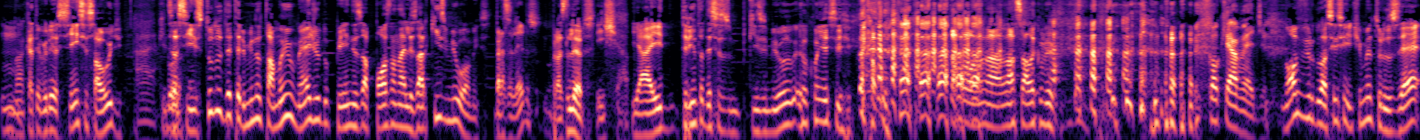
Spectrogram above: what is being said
na categoria Ciência e Saúde, Hum. Ah, que diz assim: estudo determina o tamanho médio do pênis após analisar 15 mil homens Brasileiros? brasileiros. Ixi, rapaz. E aí, 30 desses 15 mil eu conheci. Tava, tava lá na, na sala comigo. Qual que é a média? 9,6 centímetros é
